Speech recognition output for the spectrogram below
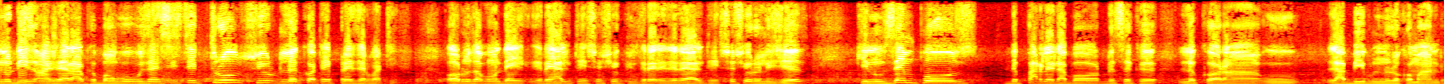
nous disent en général que bon, vous vous insistez trop sur le côté préservatif. Or, nous avons des réalités socioculturelles et des réalités socio-religieuses qui nous imposent de parler d'abord de ce que le Coran ou la Bible nous recommande.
